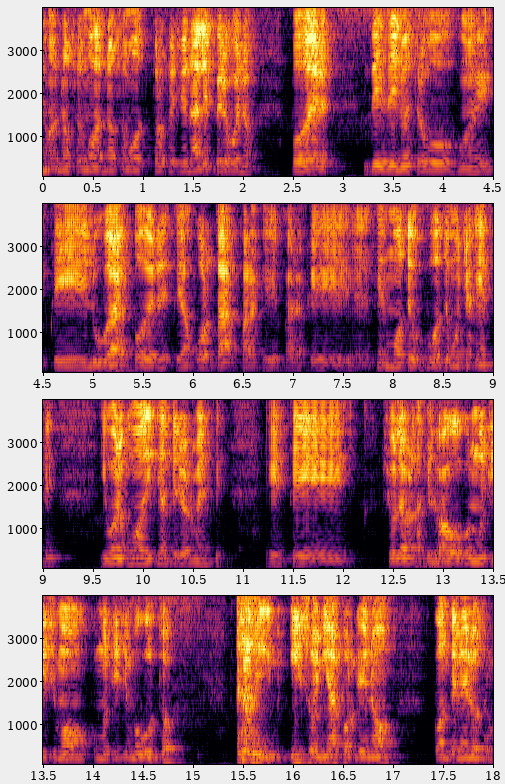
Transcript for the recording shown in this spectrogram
no, no, somos, no somos profesionales, pero bueno, poder desde nuestro este, lugar poder aportar para que, para que vote mucha gente, y bueno, como dije anteriormente, este, yo la verdad que lo hago con muchísimo, con muchísimo gusto y, soñar, ¿por qué no?, con tener otro,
